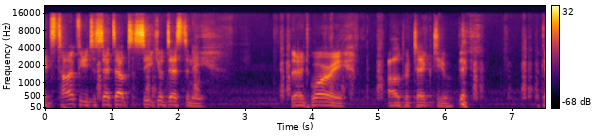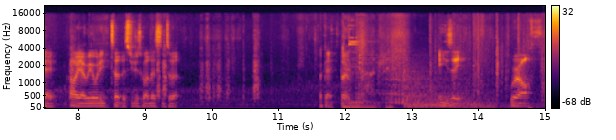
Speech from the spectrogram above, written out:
It's time for you to set out to seek your destiny. Don't worry, I'll protect you. okay. Oh yeah, we already took this. We just gotta listen to it. Okay, boom. Easy. We're off.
